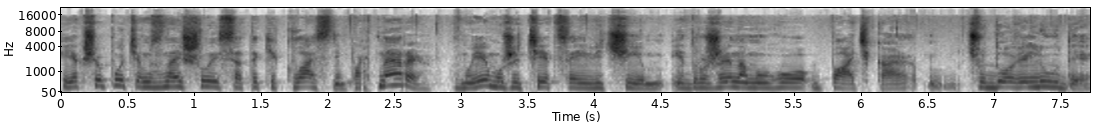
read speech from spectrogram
Якщо потім знайшлися такі класні партнери, в моєму житті це і відчим, і дружина мого батька, чудові люди.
